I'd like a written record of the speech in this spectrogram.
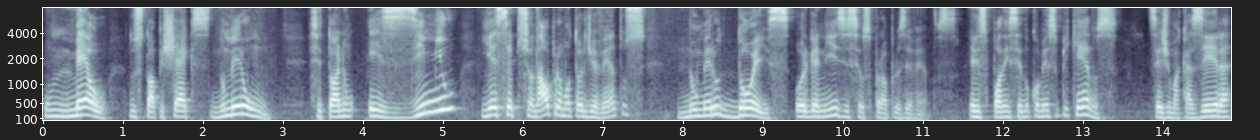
o mel dos top checks, número um, se torne um exímio e excepcional promotor de eventos. Número dois, organize seus próprios eventos. Eles podem ser no começo pequenos, seja uma caseira,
